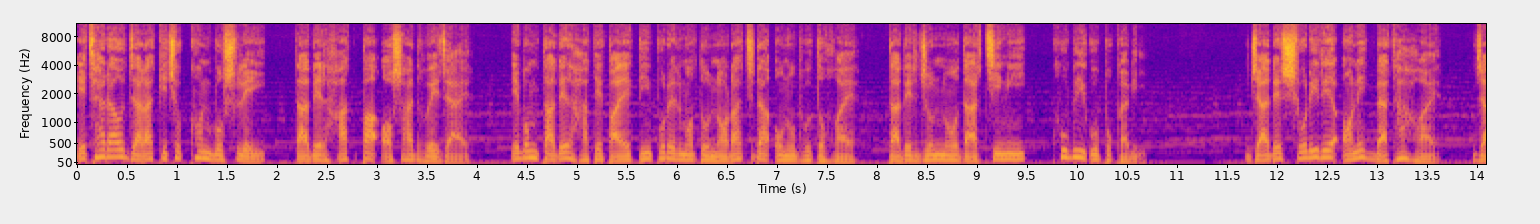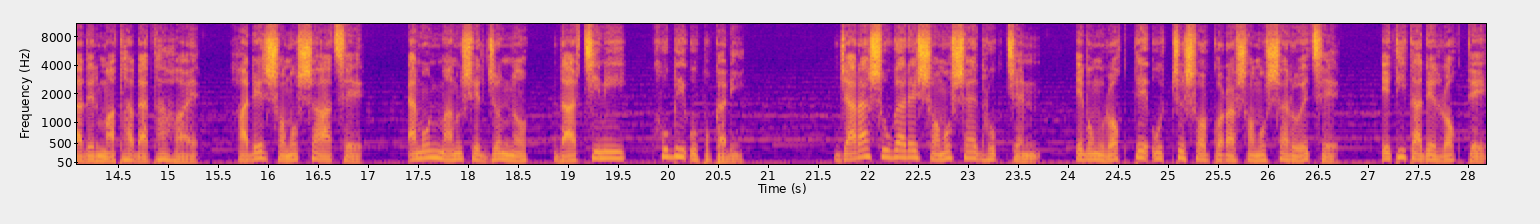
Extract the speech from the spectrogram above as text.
এছাড়াও যারা কিছুক্ষণ বসলেই তাদের হাত পা অসাড় হয়ে যায় এবং তাদের হাতে পায়ে পিঁপড়ের মতো নড়াচড়া অনুভূত হয়, তাদের জন্য দারচিনি খুবই উপকারী। যাদের শরীরে অনেক ব্যথা হয় যাদের মাথা ব্যথা হয়, হাড়ের সমস্যা আছে, এমন মানুষের জন্য দারচিনি খুবই উপকারী। যারা সুগারের সমস্যায় ভুগছেন এবং রক্তে উচ্চ শর্করার সমস্যা রয়েছে, এটি তাদের রক্তে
